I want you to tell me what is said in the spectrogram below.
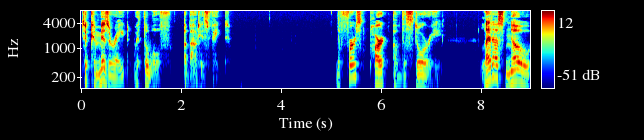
to commiserate with the wolf about his fate. The first part of the story let us know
